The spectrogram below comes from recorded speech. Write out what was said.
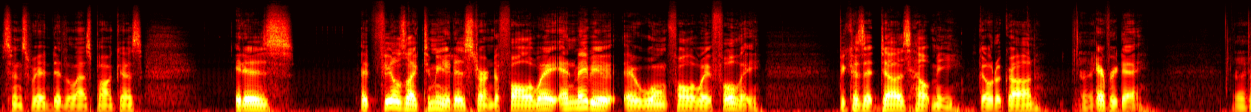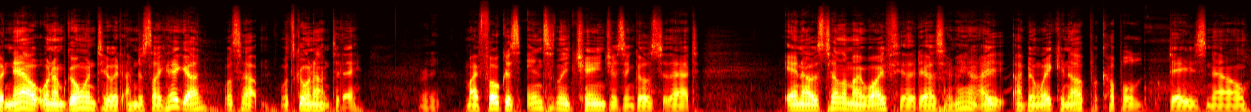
since we had did the last podcast. It is. It feels like to me it is starting to fall away, and maybe it, won't fall away fully, because it does help me go to God Right. every day. right. But now when I'm going to it, I'm just like, hey, God, what's up? What's going on today? right. My focus instantly changes and goes to that. And I was telling my wife the other day, I said, man, I, I've been waking up a couple days now,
